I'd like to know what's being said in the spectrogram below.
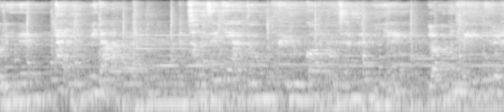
우리는 달립니다. 전 세계 아동 교육과 보장을 위해 러닝메이트를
